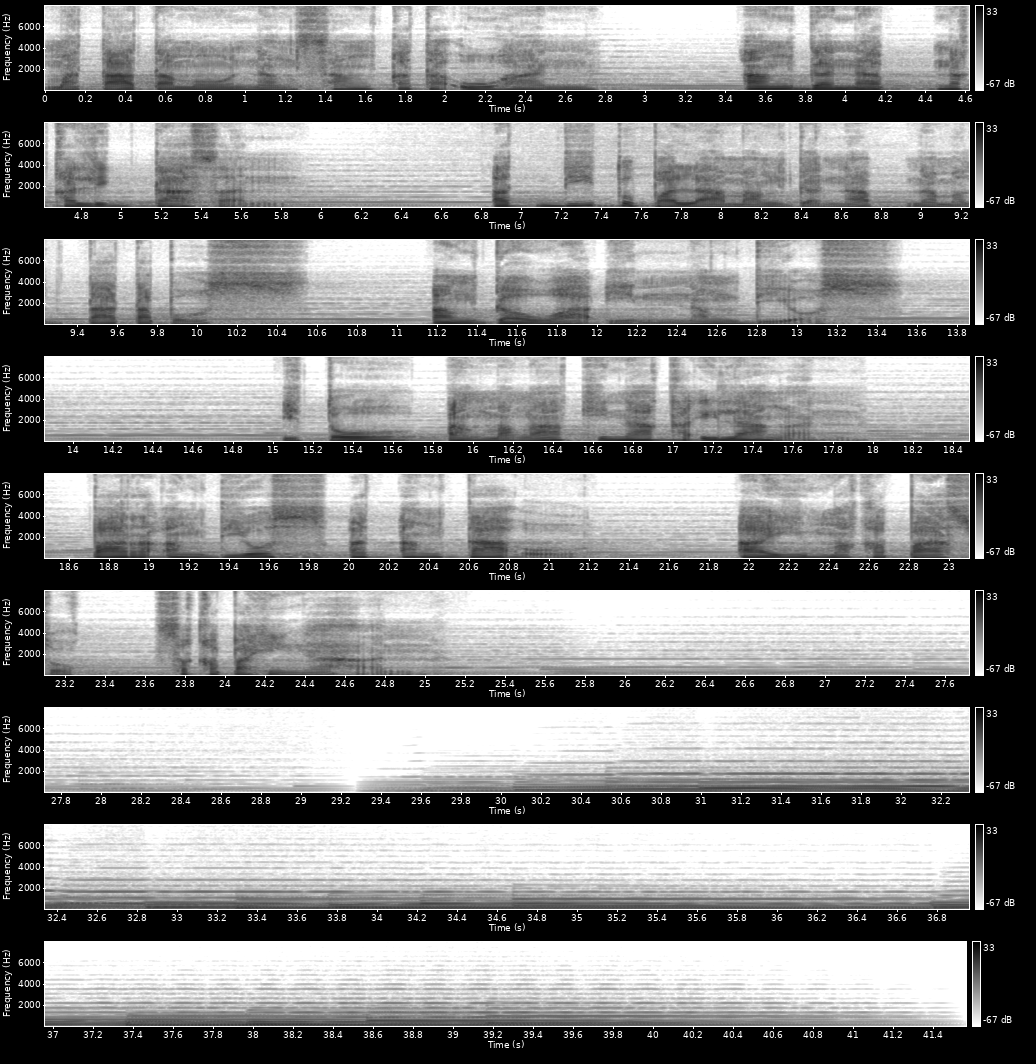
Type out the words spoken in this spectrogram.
Matatamo ng sangkatauhan ang ganap na kaligtasan at dito pa lamang ganap na magtatapos ang gawain ng Diyos. Ito ang mga kinakailangan para ang Diyos at ang tao ay makapasok sa kapahingahan.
